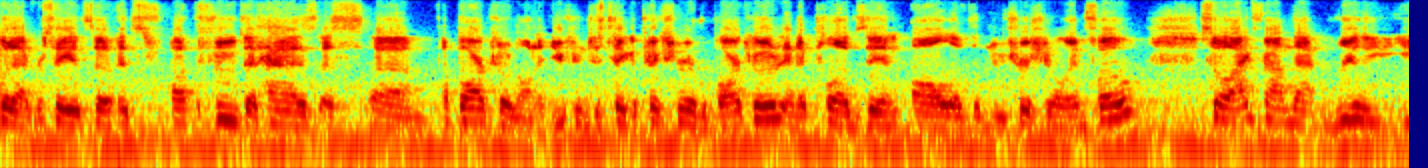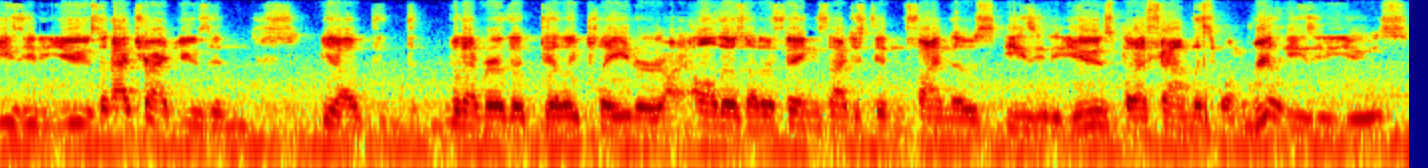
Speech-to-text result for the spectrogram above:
whatever. Say it's a it's a food that has a, um, a barcode on it. You can just take a picture of the barcode and it plugs in all of the nutritional info. So i found that really easy to use and i tried using you know whatever the daily plate or all those other things. I just didn't find those easy to use but i found this one real easy to use.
